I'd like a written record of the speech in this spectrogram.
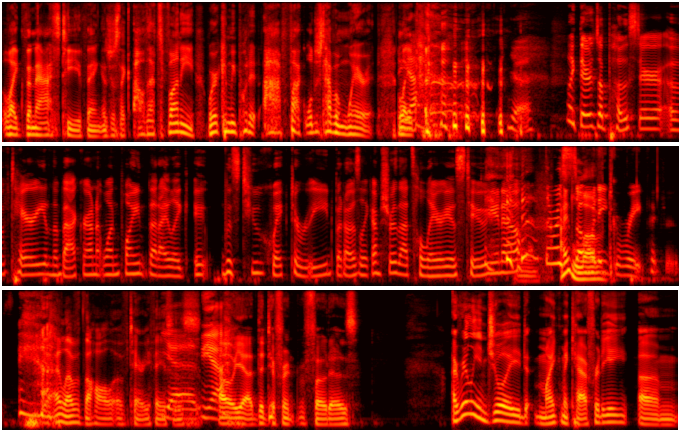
like the nasty thing is just like, oh, that's funny. Where can we put it? Ah, fuck. We'll just have them wear it. Like, yeah. Yeah. Like there's a poster of Terry in the background at one point that I like it was too quick to read, but I was like, I'm sure that's hilarious too, you know? there were I so many great pictures. yeah, I love the Hall of Terry faces. Yes. Yeah. Oh yeah, the different photos. I really enjoyed Mike McCafferty, um,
